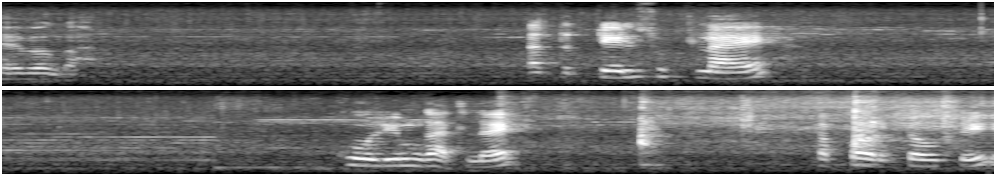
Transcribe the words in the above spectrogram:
हे बघा. आता तेल सुटलाय. कोलिम घातलाय. आता परतवते.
